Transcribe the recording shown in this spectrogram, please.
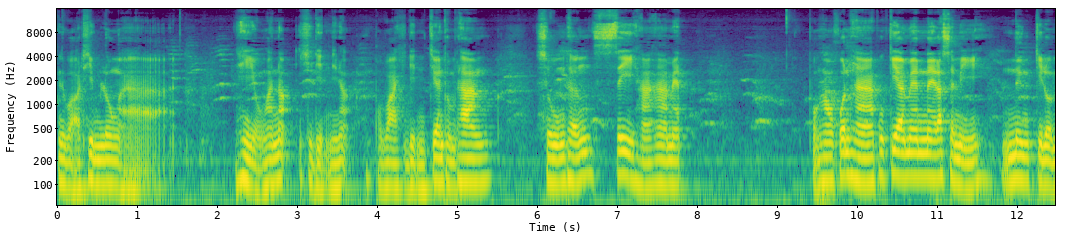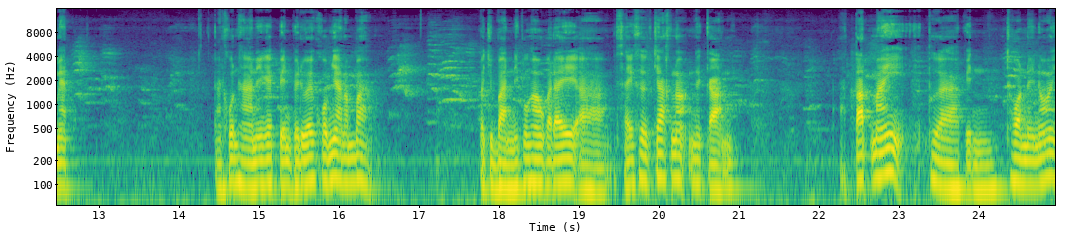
หรือว่าเอาทีมลงอ่าหิวมันเนาะขี้ดินนี่เนาะเพราะว่าขี้ดินเจือนถมทาง สูงถึง4-5เมตร พวกเฮาค้นหาผู้เกี่ยวแม่นในรัศมี 1 กิโลเมตร การค้นหานี่ก็เป็นไปด้วยความยากลำบาก ปัจจุบันนี้พวกเฮาก็ได้ใช้เครื่องจักรเนาะในการตัดไม้เพื่อเป็นทอนน้อย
